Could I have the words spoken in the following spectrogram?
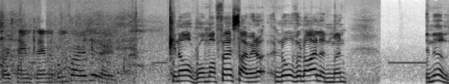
First time climbing a bonfire, is it? Or? You know, bro, my first time in Northern Ireland, man. In Ill.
